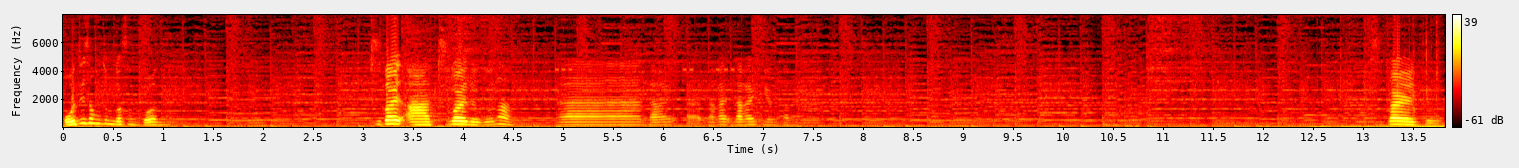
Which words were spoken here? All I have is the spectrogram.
어디 상점가 산 거야? 두갈 아 두갈드구나 아 나갈 아, 나갈 나갈 두갈드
